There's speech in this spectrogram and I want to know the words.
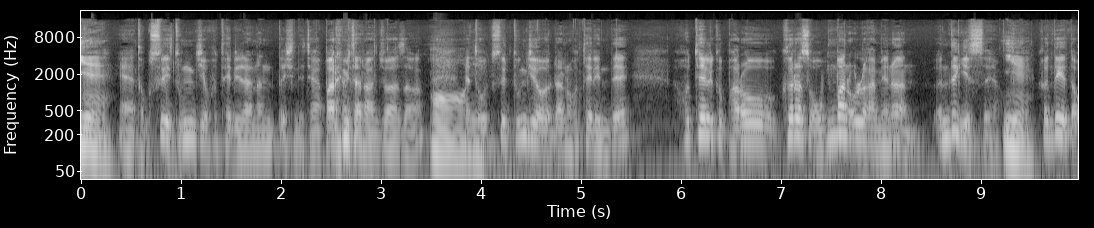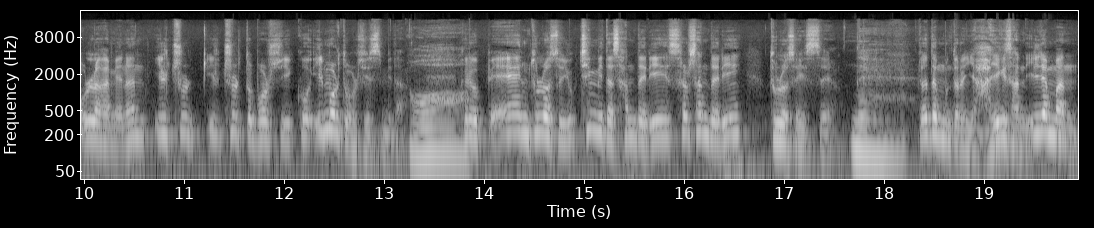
예. 예, 독수리 둥지 호텔이라는 뜻인데 제가 발음이 잘 안 좋아서 어. 예, 예. 독수리 둥지라는 호텔인데 호텔 그 바로 걸어서 5분만 올라가면은 언덕이 있어요. 예. 그 언덕에 딱 올라가면은 일출 일출도 볼 수 있고 일몰도 볼 수 있습니다. 오. 그리고 뺑 둘러서 6,000m 산들이 설산들이 둘러서 있어요. 네. 그러던 분들은 야 여기서 한 1년만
